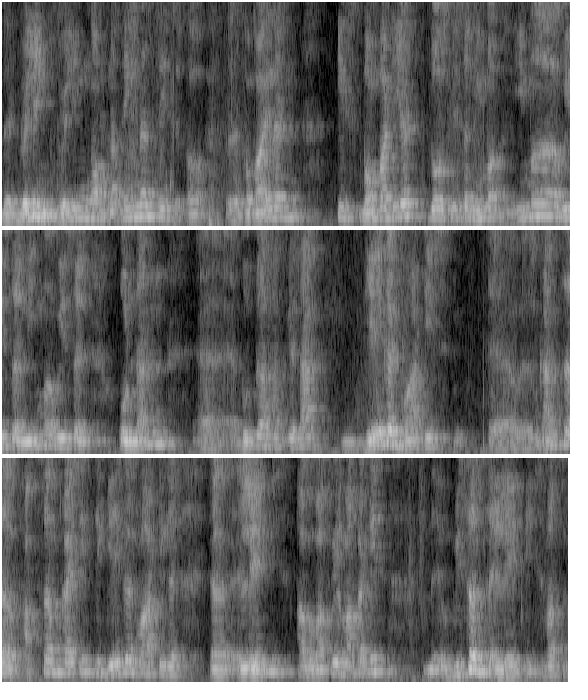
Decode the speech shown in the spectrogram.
the dwelling, dwelling of nothingness is, uh, verweilen is bombardiert, those wissen immer, immer wissen, immer wissen. Und dann, äh, Buddha hat gesagt, Gegenwart ist, äh, ganze Achtsamkeit ist die gegenwärtige äh, Erlebnis. Aber was wir machen ist, Wissenserlebnis, was,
